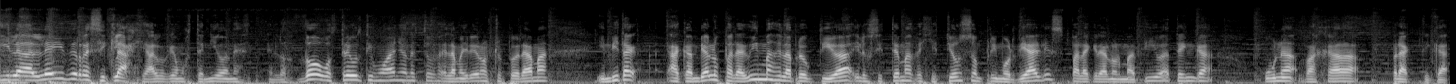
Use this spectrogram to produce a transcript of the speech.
Y la ley de reciclaje, algo que hemos tenido en, los dos o tres últimos años en, en la mayoría de nuestros programas, invita a cambiar los paradigmas de la productividad y los sistemas de gestión son primordiales para que la normativa tenga una bajada práctica.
